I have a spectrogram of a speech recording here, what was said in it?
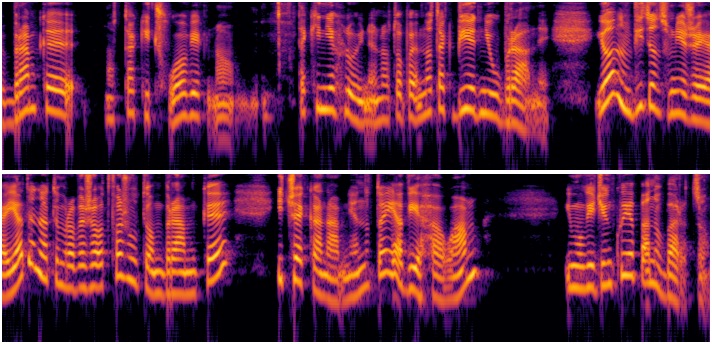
y, bramkę, no taki człowiek, no taki niechlujny, no to powiem, no tak biednie ubrany. I on widząc mnie, że ja jadę na tym rowerze, otworzył tą bramkę i czeka na mnie. No to ja wjechałam i mówię, dziękuję panu bardzo.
